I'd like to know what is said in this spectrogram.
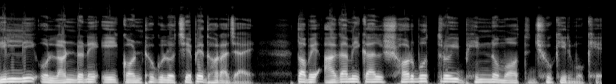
দিল্লি ও লন্ডনে এই কণ্ঠগুলো চেপে ধরা যায়, তবে আগামীকাল সর্বত্রই ভিন্ন মত ঝুঁকির মুখে।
